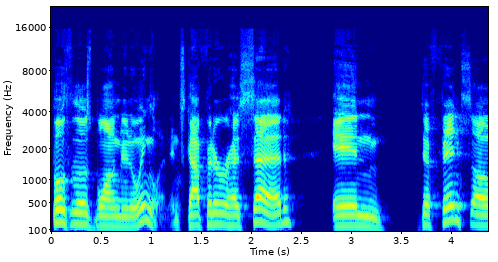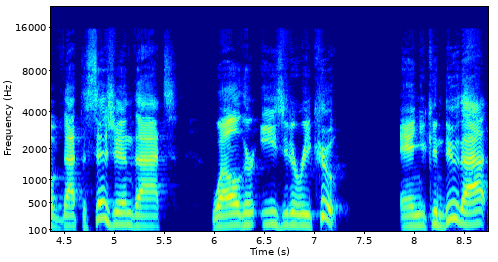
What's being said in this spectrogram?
Both of those belong to New England. And Scott Fitterer has said in defense of that decision that, well, they're easy to recoup. And you can do that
